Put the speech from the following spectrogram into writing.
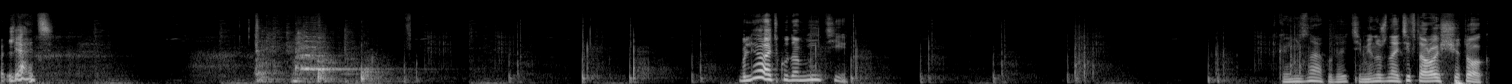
Блять. Блять, куда мне идти? Так я не знаю, куда идти. Мне нужно найти второй щиток.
